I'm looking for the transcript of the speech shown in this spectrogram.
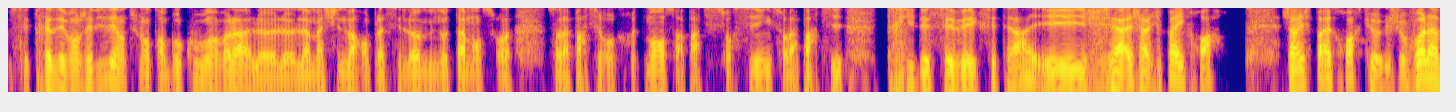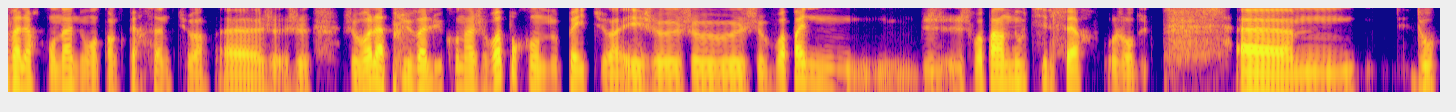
C'est très évangélisé, hein, tu l'entends beaucoup. Hein, voilà, la machine va remplacer l'homme, notamment sur la, partie recrutement, sur la partie sourcing, sur la partie tri des CV, etc. Et j'arrive pas à y croire. J'arrive pas à croire que je vois la valeur qu'on a nous en tant que personne, tu vois. Euh, je, vois la plus-value qu'on a. Je vois pourquoi on nous paye. Et je je, vois pas vois pas un outil faire aujourd'hui. Euh, donc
